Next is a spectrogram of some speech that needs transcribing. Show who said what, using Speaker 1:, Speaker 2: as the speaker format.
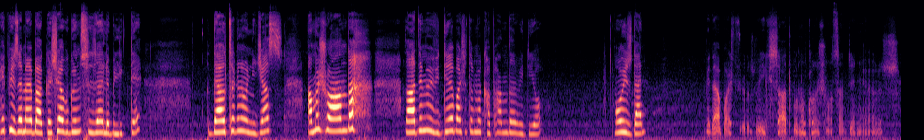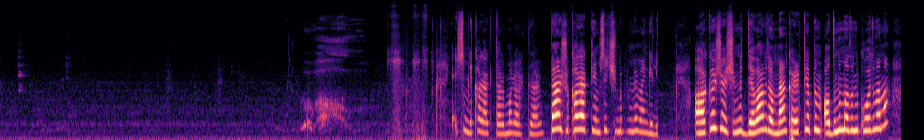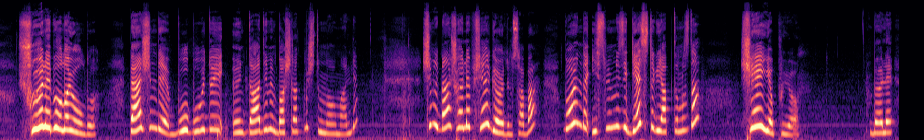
Speaker 1: Hepinize merhaba arkadaşlar. Bugün sizlerle birlikte Deltarune oynayacağız. Ama şu anda daha demin videoya başladım ve kapandı video. O yüzden bir daha başlıyoruz ve 2 saat bunun konuşmasını deniyoruz. Şimdi karakter karakter. Ben şu karakterimi seçim yapayım hemen geleyim. Arkadaşlar şimdi devam ediyorum. Ben karakter yaptım. Adını adını koydum ama şöyle bir olay oldu. Ben şimdi bu bu videoyu daha demin başlatmıştım normalde. Şimdi ben şöyle bir şey gördüm sabah. Bu oyunda ismimizi Gester yaptığımızda şey yapıyor. Böyle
